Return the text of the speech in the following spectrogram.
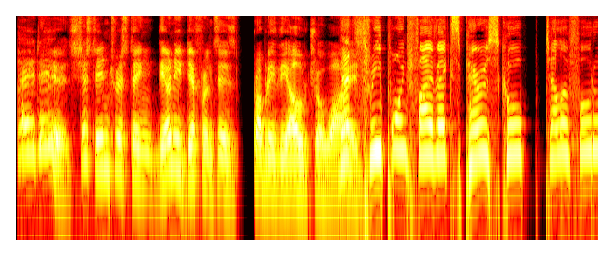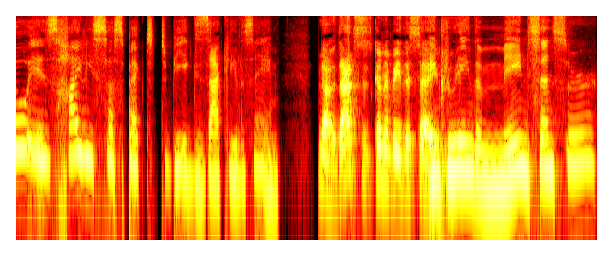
I do. It's just interesting. The only difference is probably the ultra wide. That 3.5x periscope telephoto is highly suspect to be exactly the same, no, that's going to be the same. including the main sensor.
